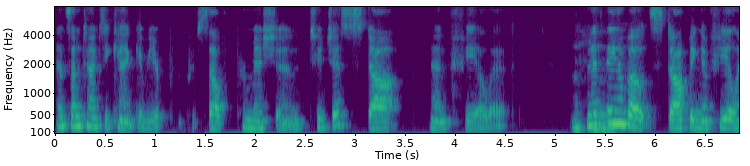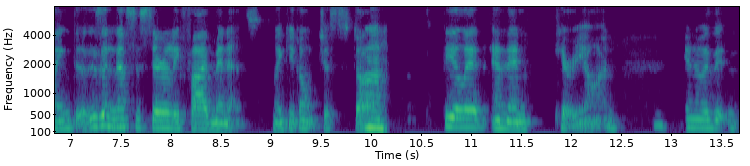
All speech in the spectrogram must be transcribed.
and sometimes you can't give yourself permission to just stop and feel it mm-hmm. and the thing about stopping and feeling isn't necessarily five minutes like you don't just stop mm. feel it and then carry on you know the,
